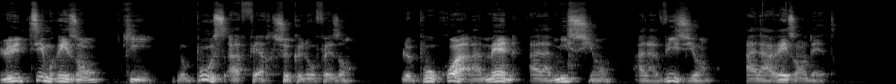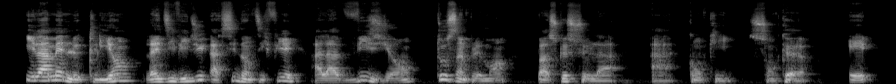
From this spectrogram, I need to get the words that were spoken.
l'ultime raison qui nous pousse à faire ce que nous faisons. Le pourquoi amène à la mission, à la vision, à la raison d'être. Il amène le client, l'individu, à s'identifier à la vision tout simplement parce que cela a conquis son cœur. Et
